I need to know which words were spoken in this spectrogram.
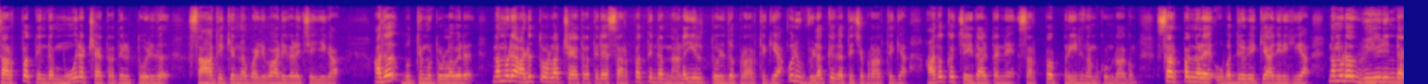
സർപ്പത്തിന്റെ മൂലക്ഷേത്രത്തിൽ തൊഴുത് സാധിക്കുന്ന വഴിപാടുകൾ ചെയ്യുക. അത് ബുദ്ധിമുട്ടുള്ളവർ നമ്മുടെ അടുത്തുള്ള ക്ഷേത്രത്തിലെ സർപ്പത്തിന്റെ നടയിൽ തൊഴുത് പ്രാർത്ഥിക്കുക ഒരു വിളക്ക് കത്തിച്ച് പ്രാർത്ഥിക്കുക. അതൊക്കെ ചെയ്താൽ തന്നെ സർപ്പപ്രീതി നമുക്കുണ്ടാകും. സർപ്പങ്ങളെ ഉപദ്രവിക്കാതിരിക്കുക. നമ്മുടെ വീടിന്റെ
